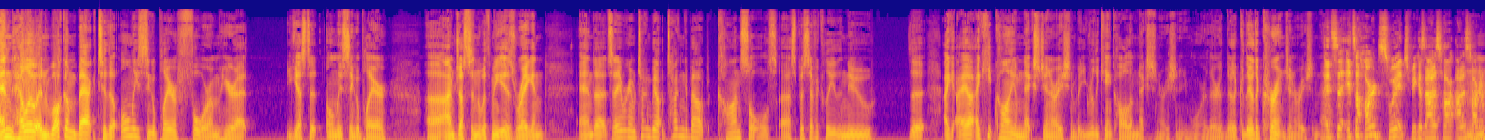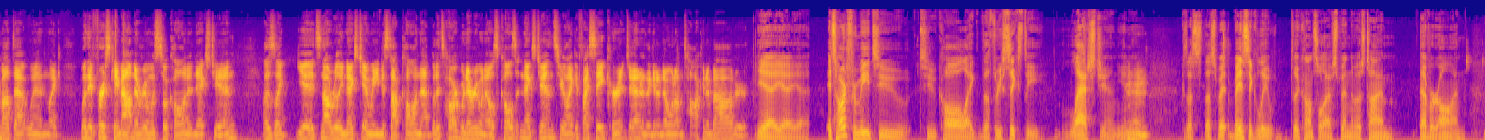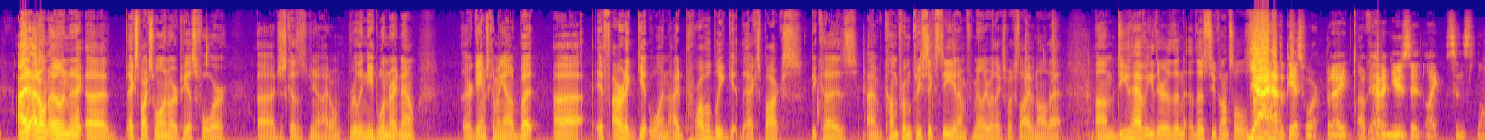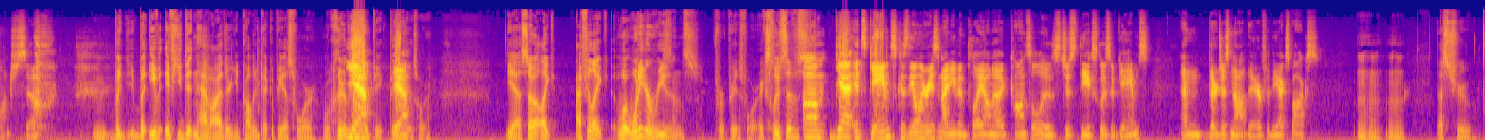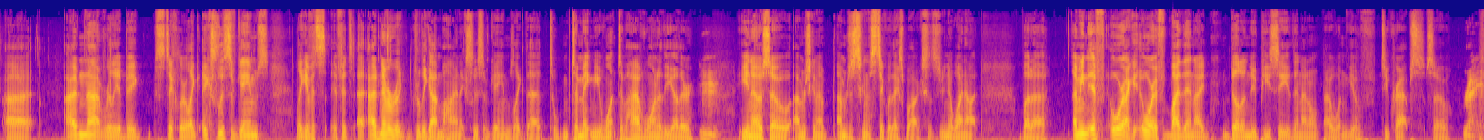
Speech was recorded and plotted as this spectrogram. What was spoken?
And hello and welcome back to the only single player forum here at, you guessed it, only single player. Uh, I'm Justin. With me is Reagan, and uh, today we're going to be talking about talking about consoles, uh, specifically the new, the I, I I keep calling them next generation, but you really can't call them next generation anymore. They're they're they're the current generation now. It's a, it's a hard switch because I was I was talking Mhm. about that when like when they first came out and everyone was still calling it next gen. I was like, yeah, it's not really next gen. We need to stop calling that. But it's hard when everyone else calls it next gen. So you're like, if I say current gen, are they gonna know what I'm talking about? Or Yeah, yeah, yeah. It's hard for me to to call like the 360 last gen, you know, because that's that's basically the console I've spent the most time ever on. I, I don't own an uh, Xbox One or a PS4, uh, just because you know I don't really need one right now. There are games coming out, but uh, if I were to get one, I'd probably get the Xbox because I've come from 360 and I'm familiar with Xbox Live and all that. Um, do you have either of the, those two consoles? yeah, I have the PS4, but I Okay. haven't used it like since launch. So Mm, But but even if you didn't have either, you'd probably pick a PS4. Well, clearly Yeah, pick, pick yeah. a PS4. Yeah. So like, I feel like what what are your reasons for PS4 exclusives? um yeah, it's games because the only reason I'd even play on a console is just the exclusive games, and they're just not there for the Xbox. mm-hmm. Mm-hmm. That's true. Uh, I'm not really a big stickler like exclusive games. Like if it's if it's I- I've never really gotten behind exclusive games like that to to make me want to have one or the other. Mhm. You know, so I'm just gonna I'm just gonna stick with Xbox. you know why not? But uh, I mean, if or I could- or if by then I build a new PC, then I don't I wouldn't give two craps. So, Right.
